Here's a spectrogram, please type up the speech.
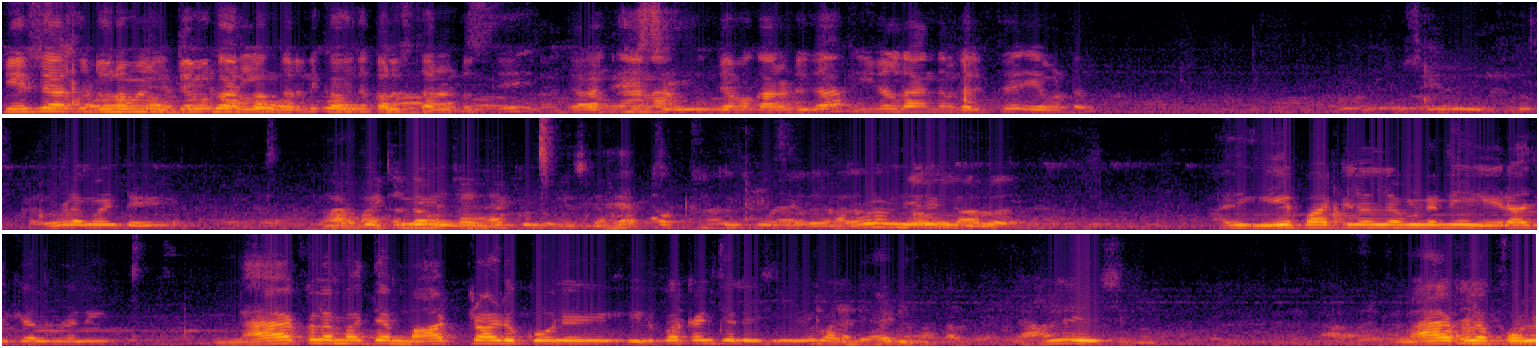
కేసీఆర్కు దూరమైన ఉద్యమకారులందరినీ కవిత కలుస్తానంటుంది తెలంగాణ ఉద్యమకారుడిగా ఈటల రాజేందర్ కలిస్తే ఏమంటారు? కలవడం అంటే రాజకీయ నాయకులు కలవడం నేరం కాదు. అది ఏ పార్టీలలో ఉండని ఏ రాజకీయాలు ఉండని నాయకుల మధ్య మాట్లాడుకొని ఇనుప కంచెలు వేసింది వాళ్ళ డాడీ. నాన్న వేసింది నాయకుల ఫోన్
